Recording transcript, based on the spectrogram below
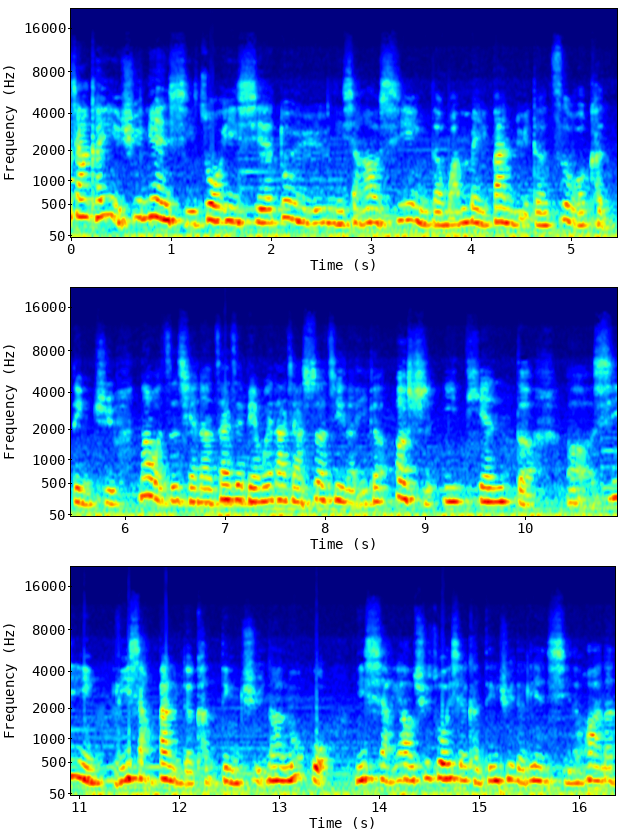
家可以去练习做一些对于你想要吸引的完美伴侣的自我肯定句。那我之前呢，在这边为大家设计了一个二十一天的呃吸引理想伴侣的肯定句。那如果你想要去做一些肯定句的练习的话呢，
